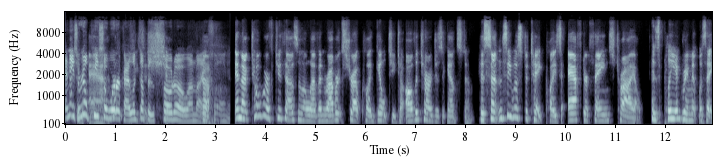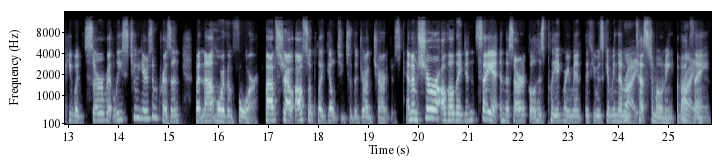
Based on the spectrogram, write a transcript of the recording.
and he's a real piece ass. of work i looked up his shit. photo on my Ugh. phone In October of 2011, Robert Strout pled guilty to all the charges against him. His sentencing was to take place after Thane's trial. His plea agreement was that he would serve at least two years in prison, but not more than four. Bob Strout also pled guilty to the drug charges. And I'm sure, although they didn't say it in this article, his plea agreement that he was giving them Right. testimony about Right. Thane.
